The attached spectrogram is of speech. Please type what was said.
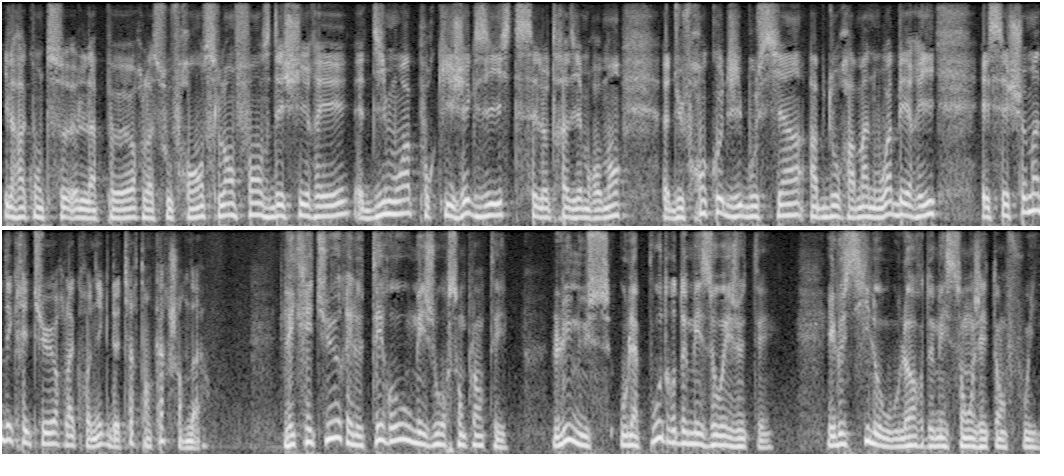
Il raconte la peur, la souffrance, l'enfance déchirée. Dis-moi pour qui j'existe. C'est le treizième roman du franco-djiboutien Abdourahman Waberi et ses chemins d'écriture, la chronique de Tirtankar Chanda. L'écriture est le terreau où mes jours sont plantés, l'humus où la poudre de mes os est jetée, et le silo où l'or de mes songes est enfoui.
